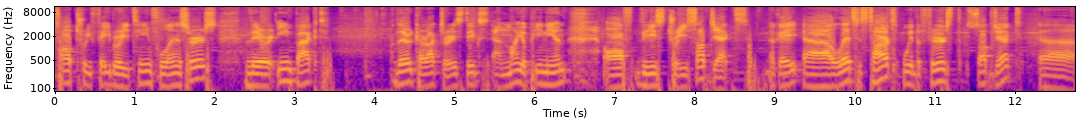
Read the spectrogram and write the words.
top 3 favorite influencers, their impact, their characteristics and my opinion of these three subjects. Okay, uh, let's start with the first subject. Uh,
